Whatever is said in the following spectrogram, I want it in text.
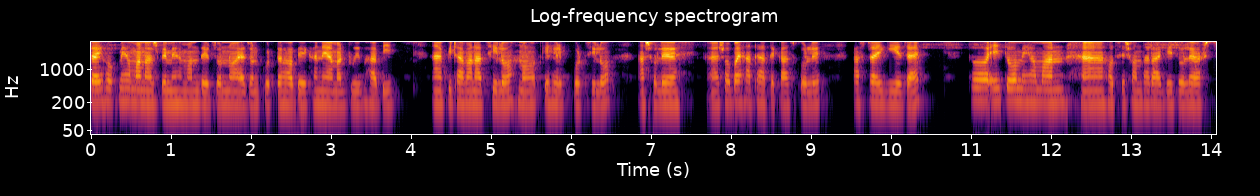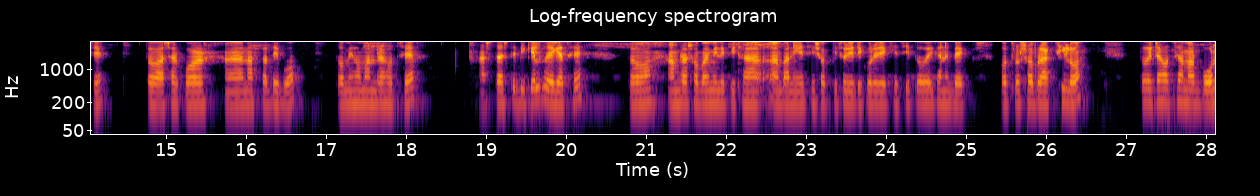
যাই হোক, মেহমান আসবে, মেহমানদের জন্য আয়োজন করতে হবে। এখানে আমার দুই ভাবি পিঠা বানাচ্ছিল, ননদকে হেল্প করছিল। আসলে সবাই হাতে হাতে কাজ করলে কাজটা এগিয়ে যায়। তো এই তো মেহমান হচ্ছে সন্ধ্যার আগে চলে আসছে। তো আসার পর নাস্তা দেব। তো মেহমানরা হচ্ছে, আস্তে আস্তে বিকেল হয়ে গেছে। তো আমরা সবাই মিলে পিঠা বানিয়েছি সব কিছু রেডি করে রেখেছি। তো এখানে ব্যাগপত্র সব রাখছিল। তো এটা হচ্ছে আমার বোন,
